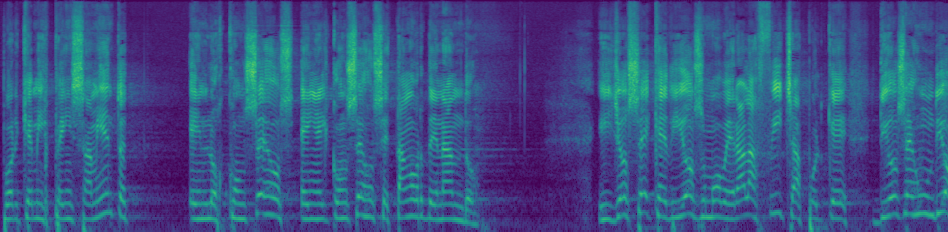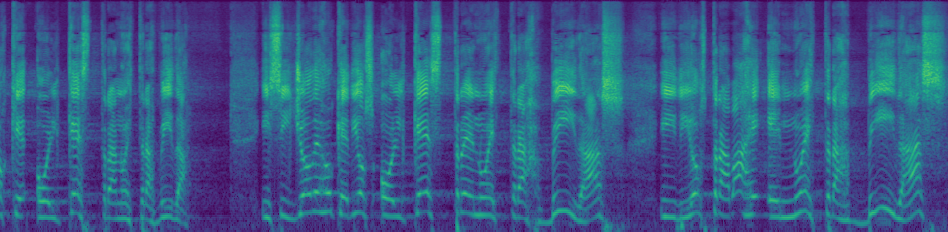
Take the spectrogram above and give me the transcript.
Porque mis pensamientos en los consejos, en el consejo se están ordenando. Y yo sé que Dios moverá las fichas porque Dios es un Dios que orquestra nuestras vidas. Y si yo dejo que Dios orquestre nuestras vidas y Dios trabaje en nuestras vidas,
